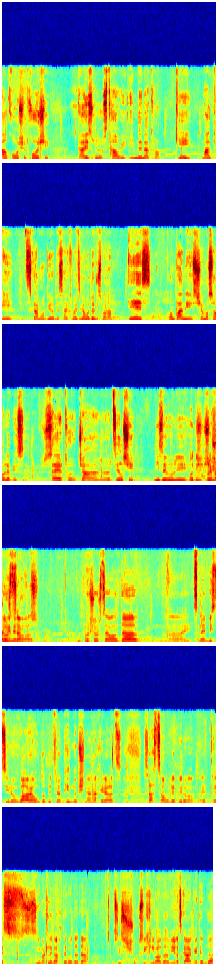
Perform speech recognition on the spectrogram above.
ან ყოველ შემთხვევაში დაიზღვიოს თავი იმდენად რომ კი Mac-იც გამოდიოდეს, iPhone-იც გამოდიოდეს, მაგრამ ეს კომპანიის შემოსავლების საერთო წილში მიზერული მოდი უფრო შორსავალ. უფრო შორსავალ და აი წლების წინ რომ ვარაუდობდით რა ფილმებში ნანახი რაღაც სასწაულები რომ ერთ დღეს სიმართლე გახდებოდა და მზის შუქს იხილავ და ვიღაც გააკეთებ და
